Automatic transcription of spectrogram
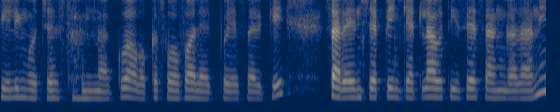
ఫీలింగ్ వచ్చేది వచ్చేస్తుంది నాకు ఆ ఒక్క సోఫా లేకపోయేసరికి. సరే అని చెప్పి ఇంకెట్లా అవి తీసేసాం కదా అని.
